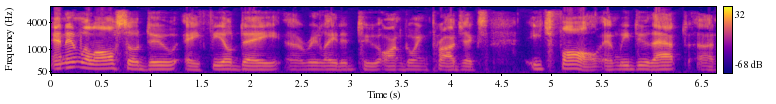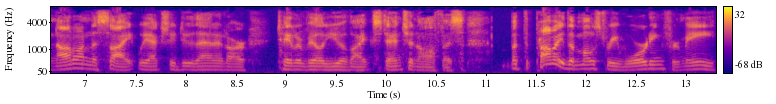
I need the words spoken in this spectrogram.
And then we'll also do a field day uh, related to ongoing projects each fall. And we do that uh, not on the site, we actually do that at our Taylorville U of I Extension office but the, probably the most rewarding for me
